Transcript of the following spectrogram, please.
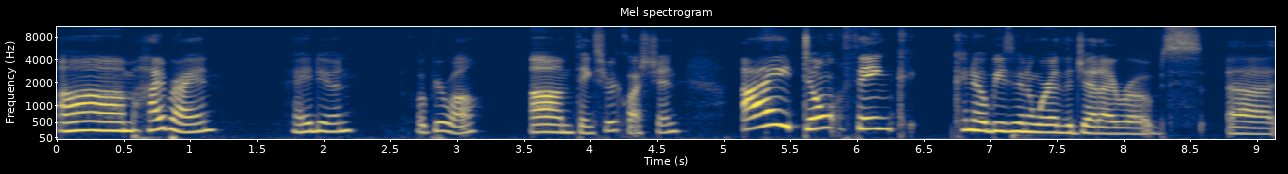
Um, hi Brian. How you doing? Hope you're well. Um, thanks for your question. I don't think Kenobi's going to wear the Jedi robes uh,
